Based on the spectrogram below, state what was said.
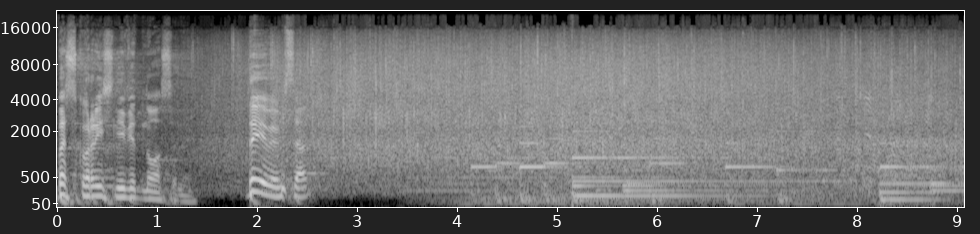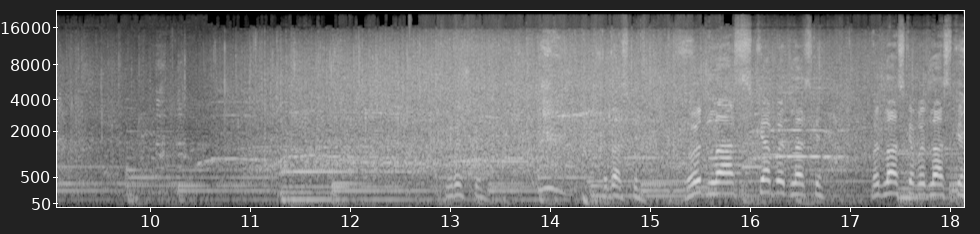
безкорисні відносини. Дивимося. Будь ласка. Будь ласка, будь ласка. Будь ласка,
